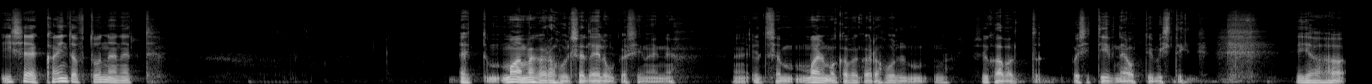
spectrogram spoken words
ise kind of tunnen, et, et ma olen väga rahul selle eluga siin on ju. üldse maailmaga väga rahul, noh sügavalt positiivne ja optimistlik. ja,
